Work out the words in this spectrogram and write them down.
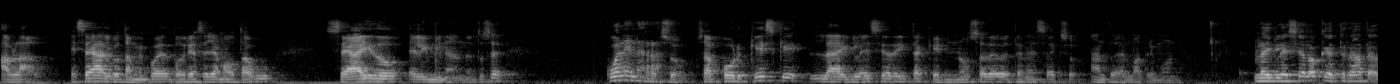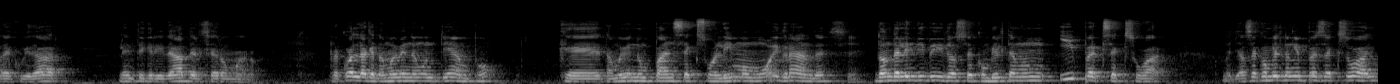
hablado. Ese algo también puede, podría ser llamado tabú, se ha ido eliminando. Entonces, ¿cuál es la razón? O sea, ¿por qué es que la iglesia dicta que no se debe tener sexo antes del matrimonio? La iglesia lo que trata de cuidar la integridad del ser humano. Recuerda que estamos viviendo en un tiempo que estamos viviendo un pansexualismo muy grande, Sí. donde el individuo se convierte en un hipersexual. Cuando ya se convierte en hipersexual,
